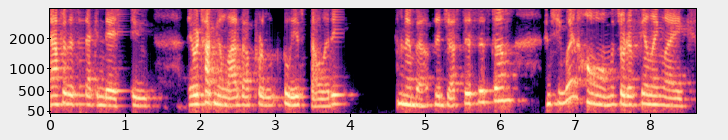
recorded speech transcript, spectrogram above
After the second day, she, they were talking a lot about police brutality and about the justice system. And she went home sort of feeling like,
